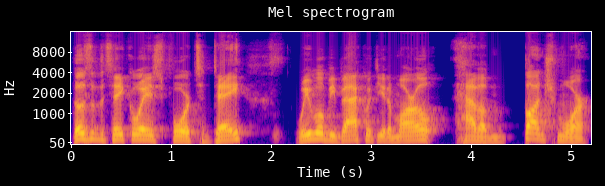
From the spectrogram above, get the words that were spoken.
those are the takeaways for today. We will be back with you tomorrow. Have a bunch more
